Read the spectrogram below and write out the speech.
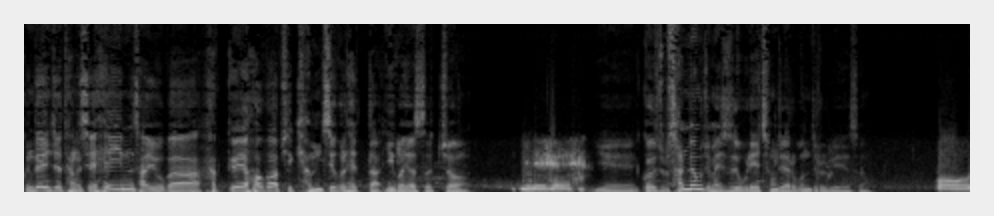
근데 이제 당시 해임 사유가 학교에 허가 없이 겸직을 했다. 이거였었죠? 네. 예. 그거 좀 설명 좀 해주세요. 우리 애청자 여러분들을 위해서. 어,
